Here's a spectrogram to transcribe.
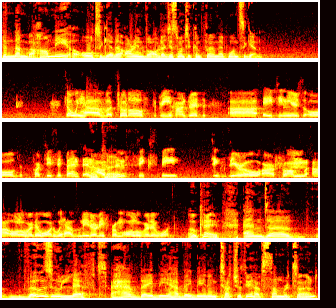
the number. How many altogether are involved? I just want to confirm that once again. So we have a total of 300 uh, 18 years old participants, and out of them 60, 60 are from uh, all over the world. We have literally from all over the world. Okay, and uh, those who left have they been have they been in touch with you? Have some returned?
